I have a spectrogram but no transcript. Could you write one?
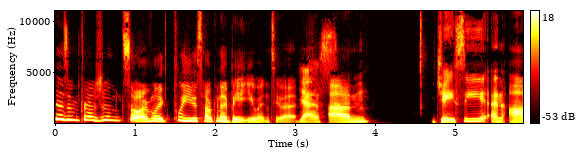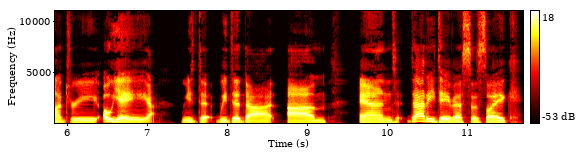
this impression. So I'm like, please, how can I bait you into it? Yes. Um, JC and Audrey. Oh yeah, yeah, yeah. We did we did that. Um, and Daddy Davis is like,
